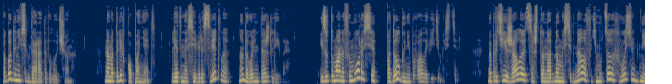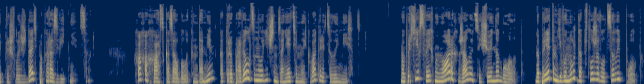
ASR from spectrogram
Погода не всегда радовала ученых. Нам это легко понять. Лето на севере светлое, но довольно дождливое. Из-за туманов и мороси подолгу не бывало видимости. Мапретьи жалуется, что на одном из сигналов ему целых восемь дней пришлось ждать, пока развиднеется. «Ха-ха-ха», — сказал было Кондамин, который провел с аналогичным занятием на экваторе целый месяц. Мапретьи в своих мемуарах жалуется еще и на голод. Но при этом его нужды обслуживал целый полк.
